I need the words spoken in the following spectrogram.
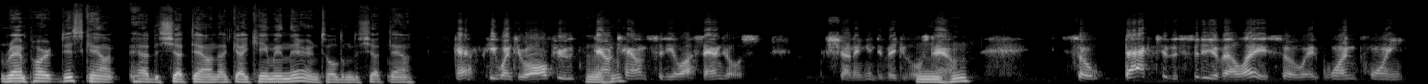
Rampart Discount had to shut down. That guy came in there and told him to shut down. Yeah, he went through all through Mhm. downtown city of Los Angeles, shutting individuals Mhm. down. So back to the city of LA. So at one point,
